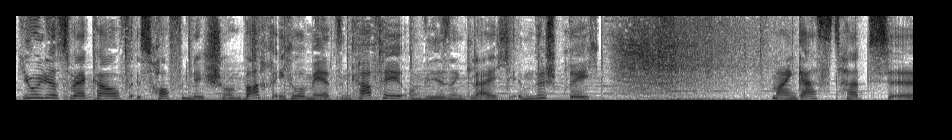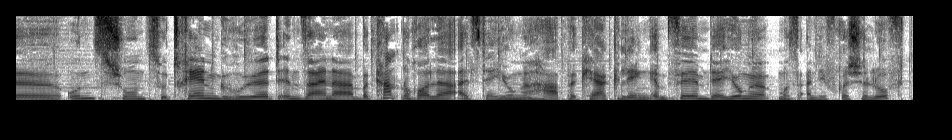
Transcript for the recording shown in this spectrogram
Julius Weckauf ist hoffentlich schon wach. Ich hole mir jetzt einen Kaffee und wir sind gleich im Gespräch. Mein Gast hat äh, uns schon zu Tränen gerührt in seiner bekannten Rolle als der junge Harpe Kerkeling im Film Der Junge muss an die frische Luft.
